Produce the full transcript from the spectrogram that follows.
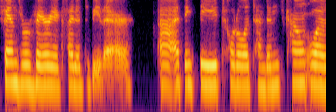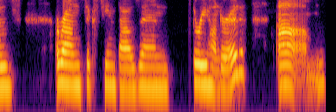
fans were very excited to be there. Uh, I think the total attendance count was around 16,300. Um,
